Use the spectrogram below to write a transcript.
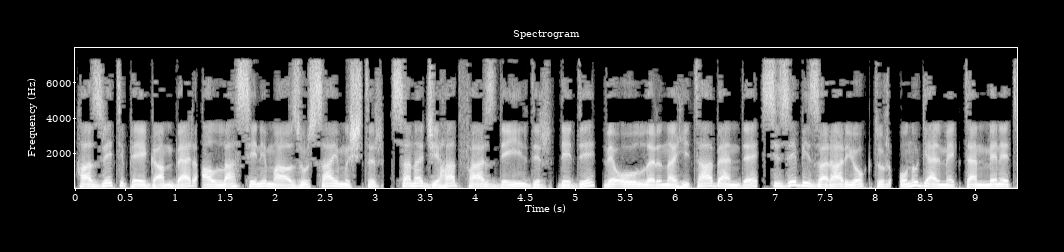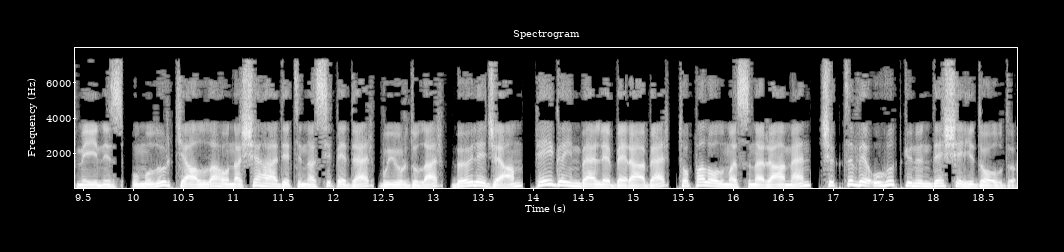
Hazreti Peygamber, Allah seni mazur saymıştır, sana cihad farz değildir, dedi, ve oğullarına hitaben de, size bir zarar yoktur, onu gelmekten men etmeyiniz, umulur ki Allah ona şehadeti nasip eder, buyurdular, böylece Am, Peygamberle beraber, topal olmasına rağmen, çıktı ve Uhud gününde şehit oldu.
